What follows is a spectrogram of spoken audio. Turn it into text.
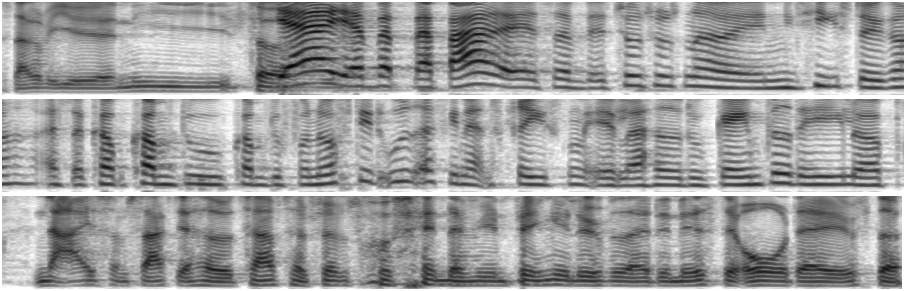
snakker vi øh, 9, 12? ja, ja ba- bare altså, 2010 stykker. Altså, kom, kom, du, kom du fornuftigt ud af finanskrisen, eller havde du gamblet det hele op? Nej, som sagt, jeg havde jo tabt 90% af mine penge i løbet af det næste år derefter.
